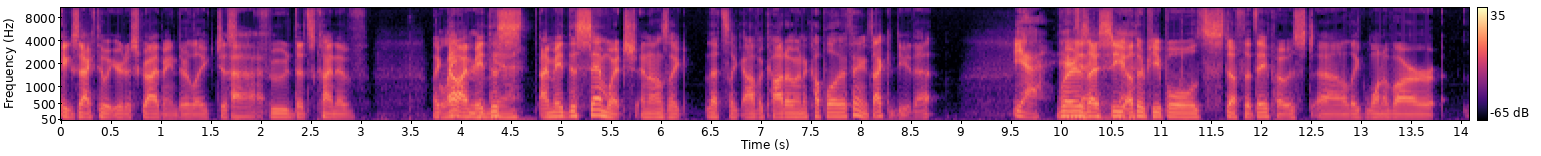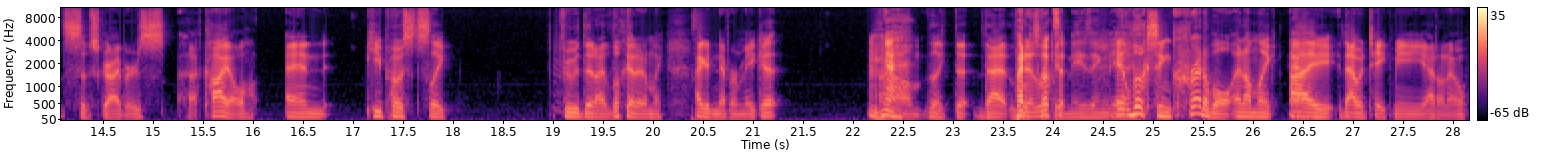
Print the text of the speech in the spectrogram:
exactly what you're describing. They're like just Uh, food that's kind of like oh, I made Lightroom, this I made this sandwich, and I was like, that's like avocado and a couple other things. I could do that. Yeah. Whereas I see yeah. other people's stuff that they post, uh, like one of our subscribers, uh, Kyle, and he posts like food that I look at it, I'm like, I could never make it. Um, like that, that, but it like looks amazing. Yeah. It looks incredible, and I'm like, Yeah. I that would take me, I don't know,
